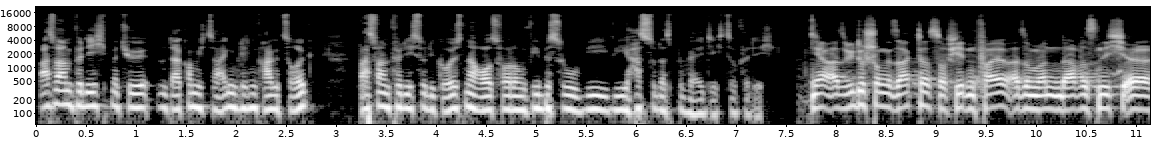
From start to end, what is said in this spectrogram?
was waren für dich, Mathieu, und da komme ich zur eigentlichen Frage zurück, was waren für dich so die größten Herausforderungen? Wie bist du, wie, wie hast du das bewältigt so für dich? Ja, also wie du schon gesagt hast, auf jeden Fall. Also man darf es nicht äh,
